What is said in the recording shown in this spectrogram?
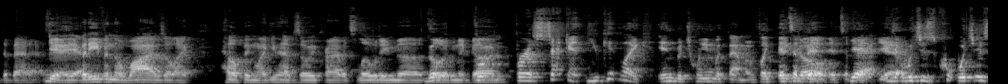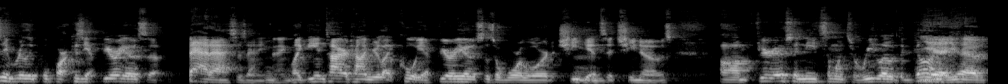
the badass, Yeah, yeah. but even the wives are like helping. Like you have Zoe Kravitz loading the, The- loading the gun. For, for a second, you get like in between with them. Of like It's a bit, it's a yeah, bit, yeah. exa- which is cool, which is a really cool part because yeah, Furiosa badass as anything. Mhm. Like the entire time, you're like, cool, yeah, Furiosa's a warlord. She Mhm. gets it. She knows. Um, Furiosa needs someone to reload the gun. Yeah, you have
